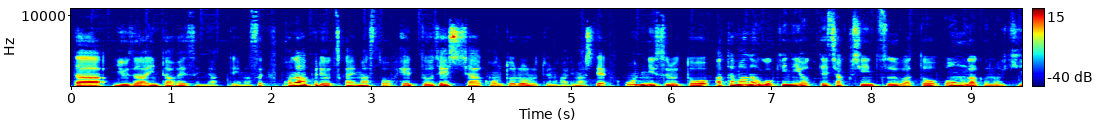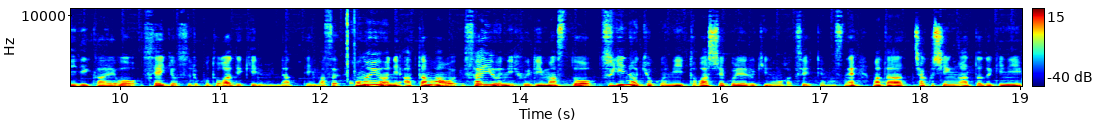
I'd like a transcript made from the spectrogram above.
たユーザーインターフェースになっています。このアプリを使いますと、ヘッドジェスチャーコントロールというのがありまして、オンにすると頭の動きによって着信通話と音楽の切り替えを制御することができるようになっています。このように頭を左右に振りますと、次の曲に飛ばしてくれる機能がついてますね。また、着信があった時に、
